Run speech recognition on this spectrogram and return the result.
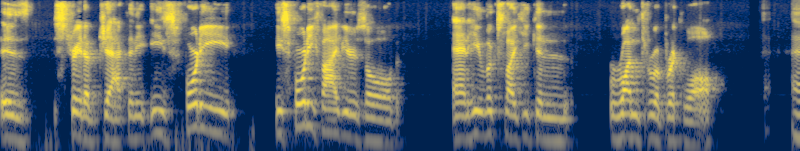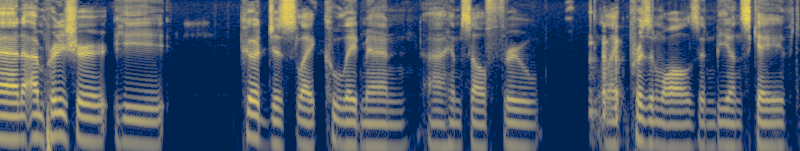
is straight up jacked, and he, he's forty. He's forty-five years old, and he looks like he can run through a brick wall. And I'm pretty sure he could just like Kool Aid Man uh, himself through like prison walls and be unscathed.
